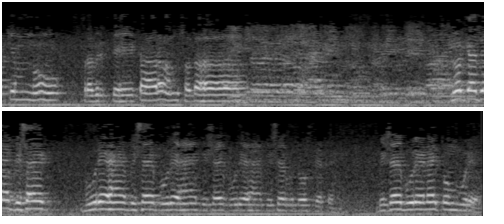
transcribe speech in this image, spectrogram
किम नु प्रवृत्ति कारण स्वतः। लोग कहते हैं, विषय बुरे हैं, विषय बुरे हैं, विषय बुरे हैं, विषय को दोष देते हैं। विषय बुरे नहीं, तुम बुरे हो।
